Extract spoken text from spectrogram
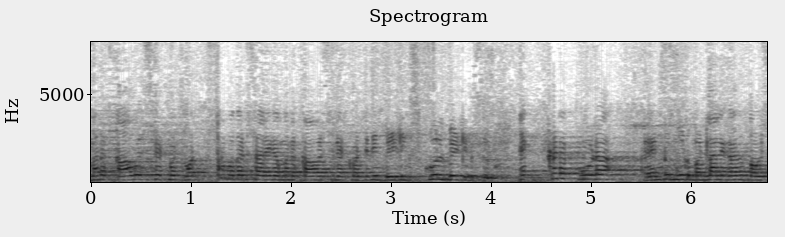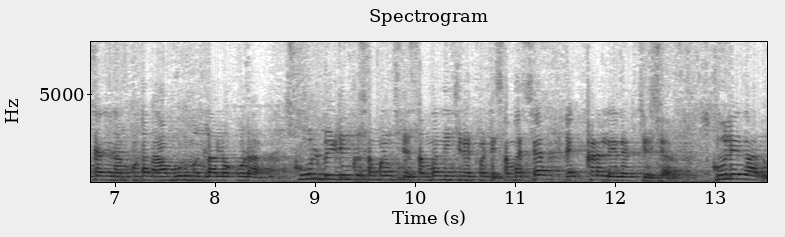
మనకు కావాల్సినటువంటి మొట్టమొదటిసారిగా మనకు కావాల్సినటువంటిది బిల్డింగ్ స్కూల్ బిల్డింగ్స్ ఎక్కడ కూడా రెండు మూడు మండలాలు కాదు బహుశా నేను అనుకుంటాను ఆ మూడు మండలాల్లో కూడా స్కూల్ బిల్డింగ్కు సంబంధించి సంబంధించినటువంటి సమస్య ఎక్కడ లేనట్టు చేశారు. స్కూలే కాదు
